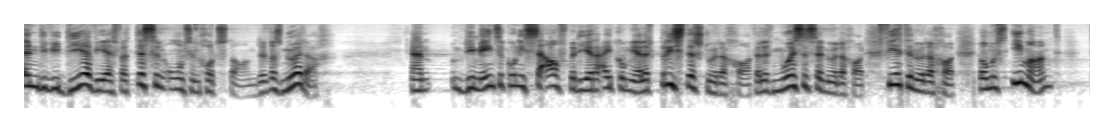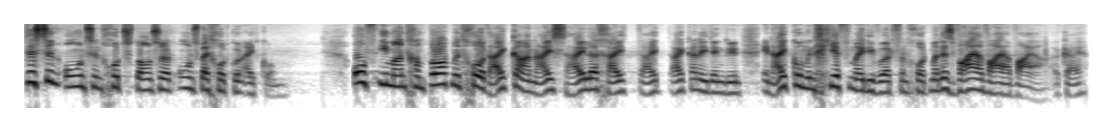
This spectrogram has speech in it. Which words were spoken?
individue wees wat tussen ons en God staan. Dit was nodig. Ehm um, die mense kon nie self by die Here uitkom nie. Hulle het priesters nodig gehad. Hulle het Moses se nodig gehad. Vete nodig gehad. Daar moes iemand tussen ons en God staan sodat ons by God kon uitkom. Of iemand gaan praat met God. Hy kan, hy's heilig. Hy hy hy kan die ding doen en hy kom en gee vir my die woord van God, maar dis baie baie baie, okay?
